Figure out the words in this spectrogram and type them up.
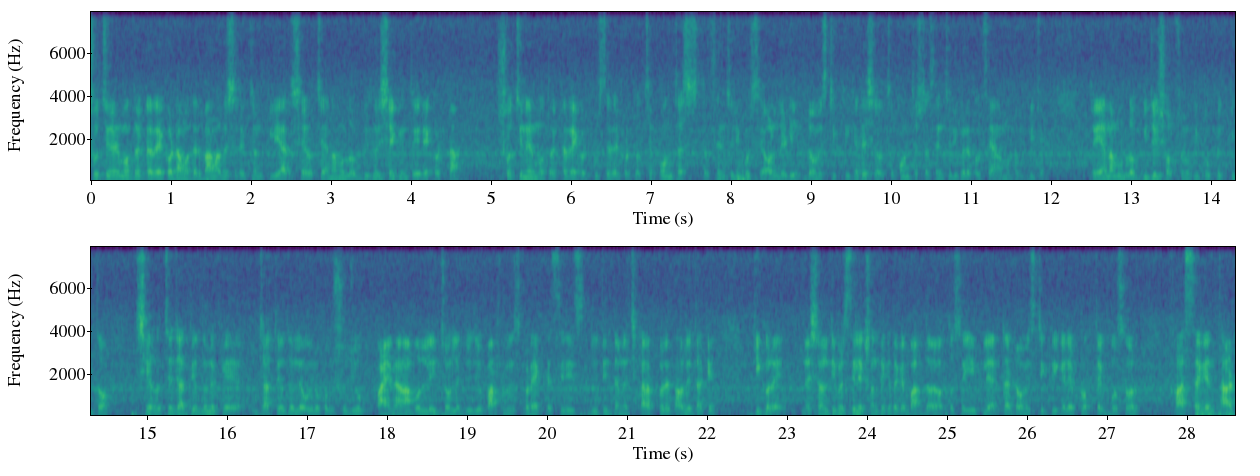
সচিনের মতো একটা রেকর্ড আমাদের বাংলাদেশের একজন প্লেয়ার সে হচ্ছে এনামুল হক বিজয়, সে কিন্তু এই রেকর্ডটা সচিনের মতো একটা রেকর্ড করছে। রেকর্ডটা হচ্ছে পঞ্চাশটা সেঞ্চুরি করছে অলরেডি ডোমেস্টিক ক্রিকেটে সে হচ্ছে পঞ্চাশটা সেঞ্চুরি করে ফেলছে এনামুল হক বিজয়। তো এনামুল হক বিজয় সবসময় কিন্তু উপেক্ষিত। সে হচ্ছে জাতীয় দলকে, জাতীয় দলে ওই রকম সুযোগ পায় না না বললেই চলে। যদিও পারফরমেন্স করে একটা সিরিজ দুই তিনটা ম্যাচ খারাপ করে, তাহলে তাকে কি করে? ন্যাশনাল টিমের সিলেকশন থেকে তাকে বাদ দেওয়া হয়। অথচ এই প্লেয়ারটা ডোমেস্টিক ক্রিকেটে প্রত্যেক বছর ফার্স্ট সেকেন্ড থার্ড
